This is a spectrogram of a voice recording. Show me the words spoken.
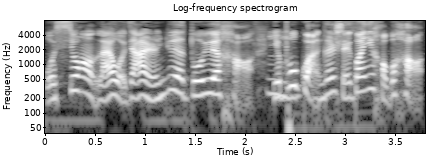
我希望来我家的人越多越好，也不管跟谁关系好不好，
